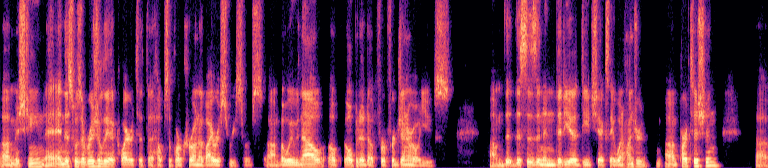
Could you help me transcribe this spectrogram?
uh, machine. And this was originally acquired to, to help support coronavirus resource, um, but we would now op open it up for, for general use. Um, th this is an NVIDIA DGX A100 uh, partition. Uh,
